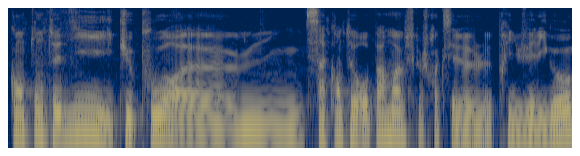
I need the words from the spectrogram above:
quand on te dit que pour 50 euh, euros par mois, parce que je crois que c'est le, prix du Véligo,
